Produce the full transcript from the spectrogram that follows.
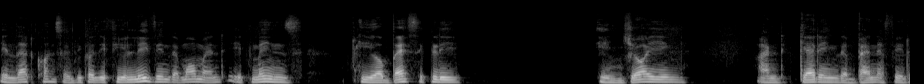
in that concept. Because if you live in the moment, it means you're basically enjoying and getting the benefit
